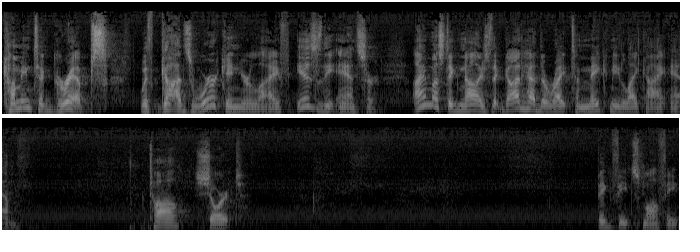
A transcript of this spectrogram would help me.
Coming to grips with God's work in your life is the answer. I must acknowledge that God had the right to make me like I am tall, short, big feet, small feet,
